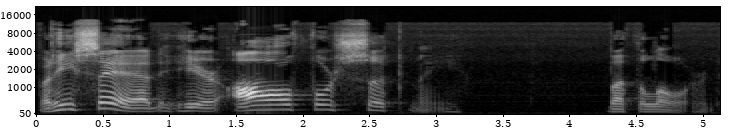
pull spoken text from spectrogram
But he said here, All forsook me but the Lord.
